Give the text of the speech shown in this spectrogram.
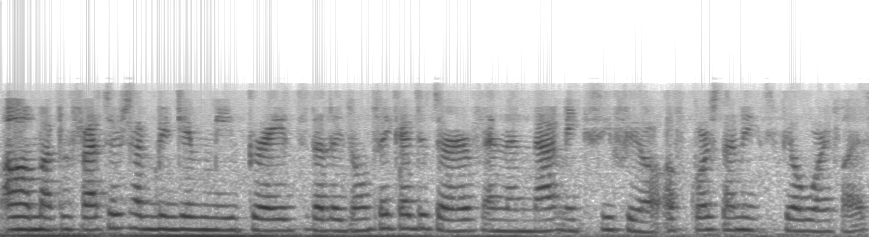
Um, my professors have been giving me grades that I don't think I deserve, and then that makes you feel, of course, that makes you feel worthless.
